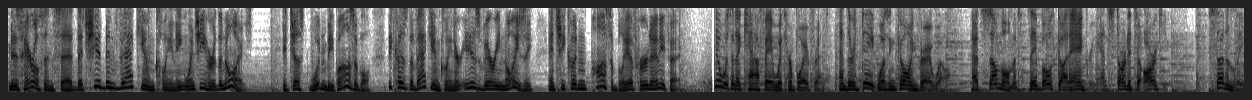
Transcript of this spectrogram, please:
Ms. Harrelson said that she had been vacuum cleaning when she heard the noise. It just wouldn't be possible because the vacuum cleaner is very noisy and she couldn't possibly have heard anything. Linda was in a cafe with her boyfriend, and their date wasn't going very well. At some moment, they both got angry and started to argue. Suddenly,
